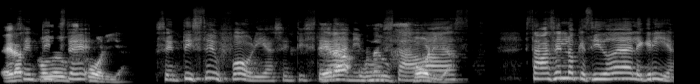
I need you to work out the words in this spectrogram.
Era toda euforia. Sentiste euforia, sentiste Era ánimo, una euforia. Estabas enloquecido de alegría.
